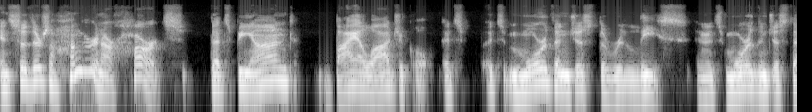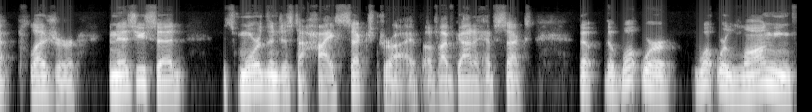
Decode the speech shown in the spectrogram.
And so there's a hunger in our hearts that's beyond biological. It's it's more than just the release and it's more than just that pleasure. And as you said, it's more than just a high sex drive of I've got to have sex. That that what we're what we're longing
